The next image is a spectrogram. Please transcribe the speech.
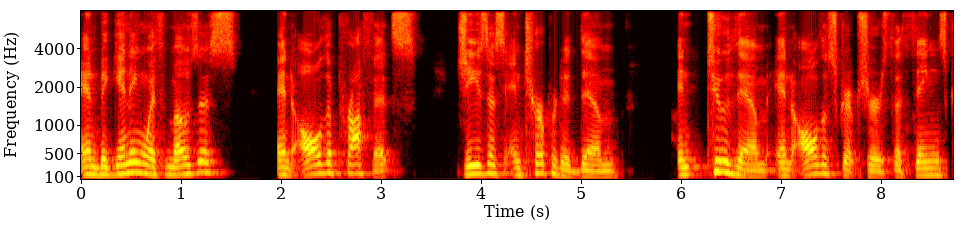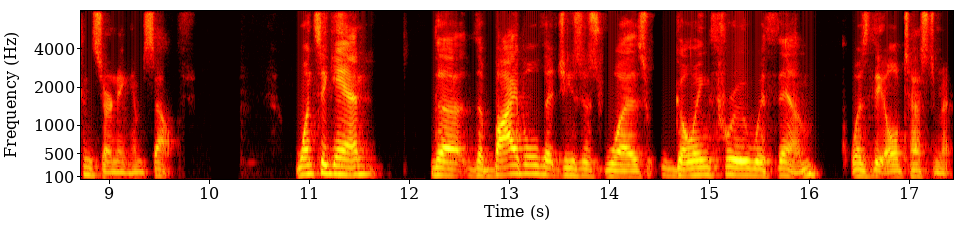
And beginning with Moses and all the prophets, Jesus interpreted them in, to them in all the scriptures the things concerning himself once again, the, the Bible that Jesus was going through with them was the Old Testament.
